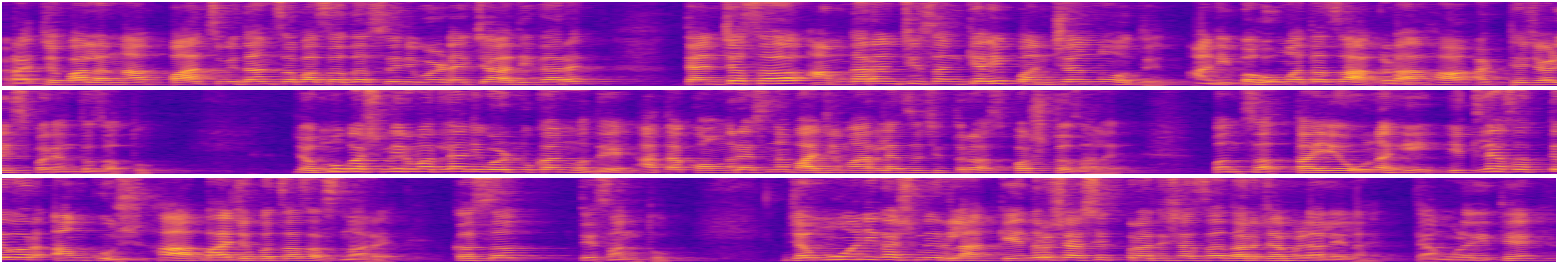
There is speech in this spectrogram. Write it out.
राज्यपालांना पाच विधानसभा सदस्य निवडायचे अधिकार आहेत. त्यांच्यासह आमदारांची संख्याही पंच्याण्णव होते आणि बहुमताचा आकडा हा अठ्ठेचाळीस पर्यंत जातो. जम्मू काश्मीरमधल्या निवडणुकांमध्ये आता काँग्रेसनं बाजी मारल्याचं चित्र स्पष्ट झालंय. पण सत्ता येऊनही इथल्या सत्तेवर अंकुश हा भाजपचाच असणार आहे. कसं? ते सांगतो. जम्मू आणि काश्मीरला केंद्रशासित प्रदेशाचा दर्जा मिळालेला आहे. त्यामुळे इथे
